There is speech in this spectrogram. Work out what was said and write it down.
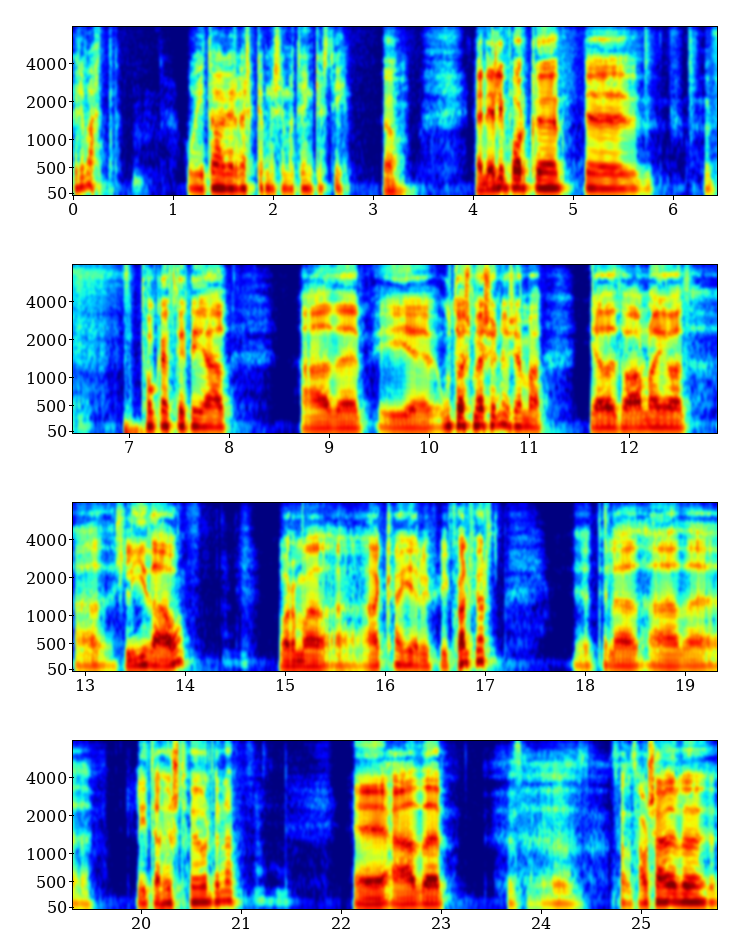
fyrir vatn og í dag er verkefni sem að tengjast í. Já, en Elinborg uh, tók eftir því að að eh, í eh, útvarsmessunu sem að ég hafði þá ánægju að, að hlýða á. Vorum að akka hér upp í Kvalfjörð eh, til að, að líta höstfögurðuna að þá, þá sagður þau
